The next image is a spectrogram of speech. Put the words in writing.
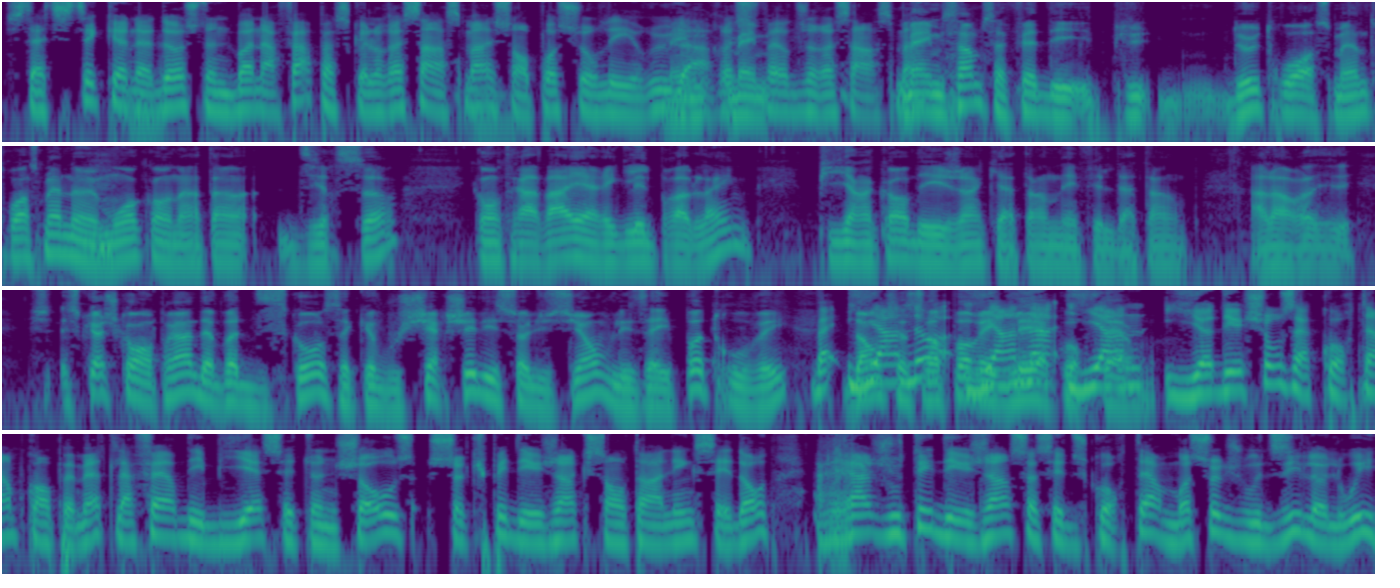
Statistique Canada, c'est une bonne affaire parce que le recensement, ils sont pas sur les rues à faire du recensement. Mais il me semble que ça fait des, plus, deux, trois semaines, trois semaines, un mois qu'on entend dire ça, qu'on travaille à régler le problème, puis il y a encore des gens qui attendent des files d'attente. Alors, ce que je comprends de votre discours, c'est que vous cherchez des solutions, vous les avez pas trouvées, Ben, donc en ce ne sera pas réglé a- à court y terme. Il y a des choses à court terme qu'on peut mettre. L'affaire des billets, c'est une chose. S'occuper des gens qui sont en ligne, c'est d'autres. Rajouter des gens, ça, c'est du court terme. Moi, ce que je vous dis, là, Louis,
